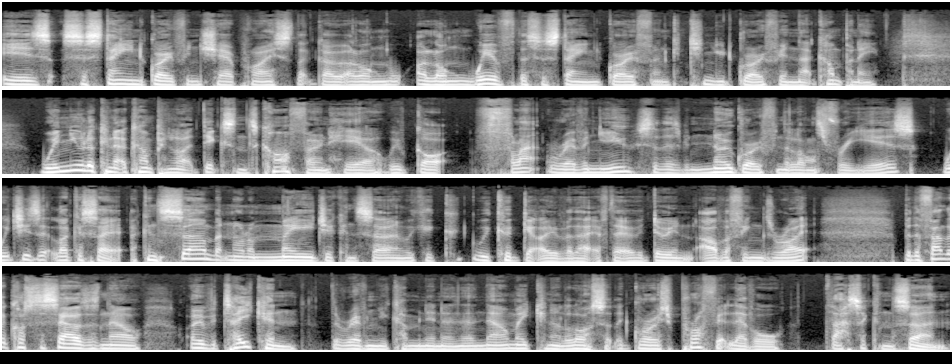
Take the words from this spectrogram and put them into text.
is sustained growth in share price that go along along with the sustained growth and continued growth in that company. When you're looking at a company like Dixon's Carphone here, we've got flat revenue, so there's been no growth in the last three years, which is, like I say, a concern but not a major concern. We could we could get over that if they were doing other things right. But the fact that cost of sales has now overtaken the revenue coming in and they're now making a loss at the gross profit level, that's a concern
